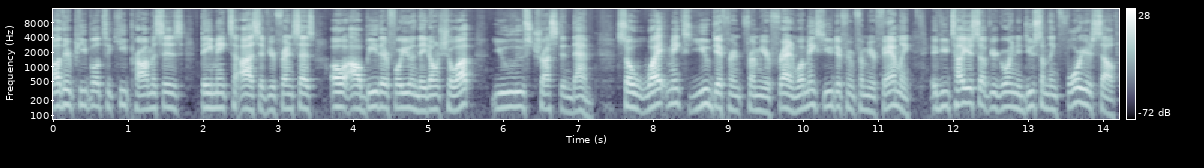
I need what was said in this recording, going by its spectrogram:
other people to keep promises they make to us. If your friend says, Oh, I'll be there for you, and they don't show up, you lose trust in them. So, what makes you different from your friend? What makes you different from your family? If you tell yourself you're going to do something for yourself,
